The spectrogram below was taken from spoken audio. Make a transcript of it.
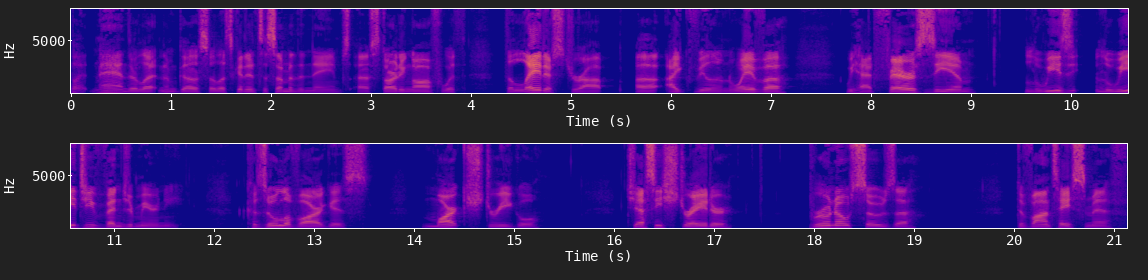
but man, they're letting him go. So let's get into some of the names. Uh, starting off with the latest drop, uh, Ike Villanueva. We had Fares Ziam, Luigi, Luigi Vendramini, Kazula Vargas, Mark Striegel, Jesse Strader, Bruno Souza, Devonte Smith,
